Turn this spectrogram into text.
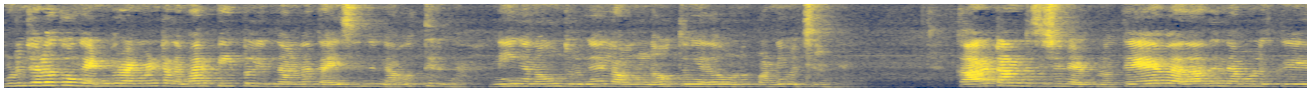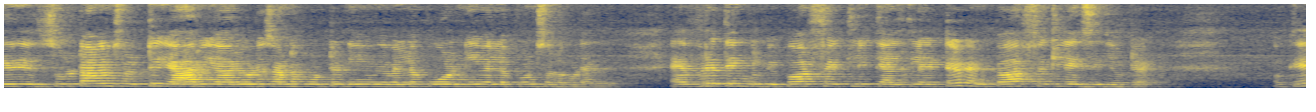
முடிஞ்ச அளவுக்கு உங்கள் என்விரான்மெண்ட் அந்த மாதிரி பீப்புள் இருந்தாங்கன்னா தயவு செஞ்சு நவுத்துருங்க. நீங்கள் நவுந்துருங்க. இல்லை அவங்க நவுத்துங்க. ஏதோ ஒன்று பண்ணி வச்சிருங்க. கரெக்டான டிசிஷன் எடுக்கணும். தேவை அதாவது நம்மளுக்கு சொல்லிட்டாங்கன்னு சொல்லிட்டு யார் யாரோட சண்டை போட்டு நீ வெளில போ நீ வெளில போன்னு சொல்லக்கூடாது. Everything will be be perfectly calculated and perfectly executed. Okay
